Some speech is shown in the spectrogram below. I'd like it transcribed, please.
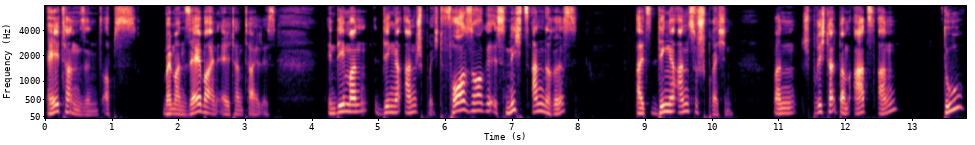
Eltern sind, ob es weil man selber ein Elternteil ist, indem man Dinge anspricht. Vorsorge ist nichts anderes, als Dinge anzusprechen. Man spricht halt beim Arzt an, du,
